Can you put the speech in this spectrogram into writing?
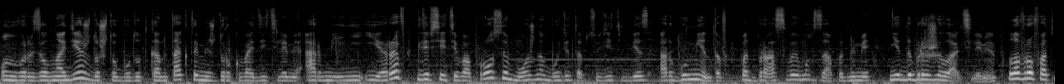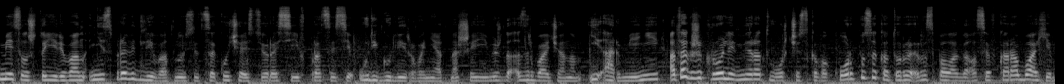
Он выразил надежду, что будут контакты между руководителями Армении и РФ, где все эти вопросы можно будет обсудить без аргументов, подбрасываемых западными недоброжелателями. Лавров отметил, что Ереван несправедливо относится к участию России в процессе урегулирования отношений между Азербайджаном и Арменией Армении, а также к роли миротворческого корпуса, который располагался в Карабахе.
